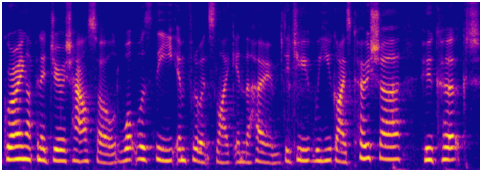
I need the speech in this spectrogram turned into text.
growing up in a Jewish household, what was the influence like in the home? Did you were you guys kosher? Who cooked?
